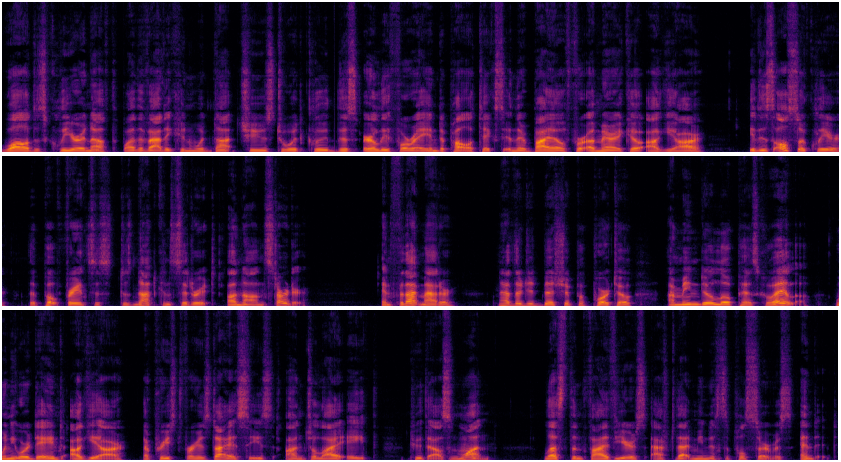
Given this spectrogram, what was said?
while it is clear enough why the Vatican would not choose to include this early foray into politics in their bio for Americo Aguiar, it is also clear that Pope Francis does not consider it a non starter. And for that matter, neither did Bishop of Porto Armindo Lopes Coelho when he ordained Aguiar a priest for his diocese on July 8, 2001, less than five years after that municipal service ended.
